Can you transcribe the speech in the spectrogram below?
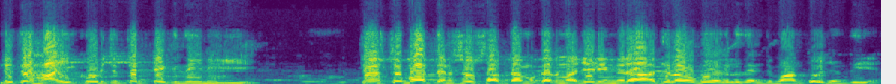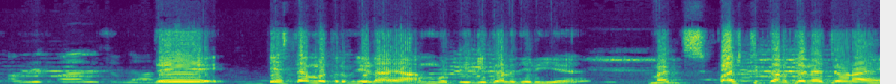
ਨਹੀਂ ਤੇ ਹਾਈ ਕੋਰਟ 'ਚ ਤਾਂ ਟਿਕਦੀ ਨਹੀਂ ਜੀ। ਤੇ ਉਸ ਤੋਂ ਬਾਅਦ 307 ਦਾ ਮੁਕੱਦਮਾ ਜਿਹੜੀ ਮੇਰਾ ਅੱਜ ਲਾਓਗੇ ਅਗਲੇ ਦਿਨ ਜ਼ਮਾਨਤ ਹੋ ਜਾਂਦੀ ਹੈ। ਤੇ ਇਸ ਦਾ ਮਤਲਬ ਜਿਹੜਾ ਆ ਮੋਟੀ ਜੀ ਗੱਲ ਜਿਹੜੀ ਹੈ ਮੈਂ ਸਪਸ਼ਟ ਕਰ ਦੇਣਾ ਚਾਹਣਾ ਹੈ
